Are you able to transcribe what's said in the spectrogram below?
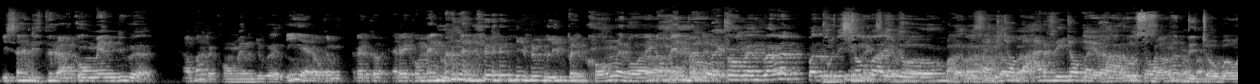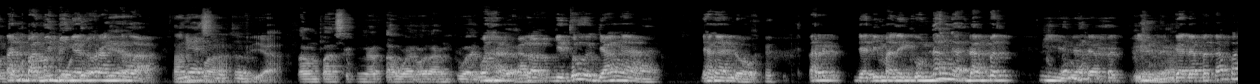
bisa diterapkan Rekomen juga. Apa Rekomen juga itu. iya rekom, reko- rekomen banget libet Komen lah. Rekomen banget. Rekomen banget patut Bucin dicoba itu. Patut. Bisa dicoba, harus dicoba. Iya. Harus Dicoba. banget dicoba untuk tanpa bimbingan muda. orang Iya. tua Tanpa, Yes, betul. ya. Tanpa sepengetahuan orang tua wah juga. kalau gitu jangan jangan dong ntar jadi maling kundang nggak dapet iya nggak dapet iya, nggak dapet apa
